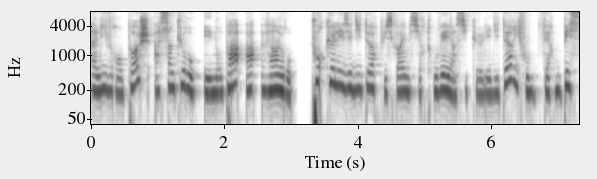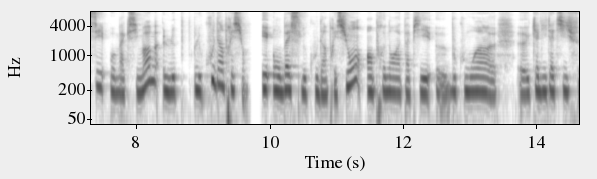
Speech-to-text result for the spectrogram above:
un livre en poche à 5 euros et non pas à 20 euros pour que les éditeurs puissent quand même s'y retrouver, ainsi que l'éditeur, il faut faire baisser au maximum le, coût d'impression. Et on baisse le coût d'impression en prenant un papier euh, beaucoup moins euh, euh, qualitatif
